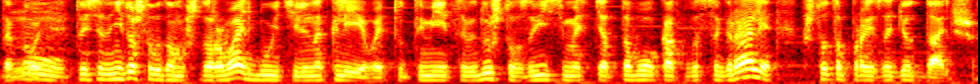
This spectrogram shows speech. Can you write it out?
Такой. Ну. То есть это не то, что вы там что-то рвать будете или наклеивать. Тут имеется в виду, что в зависимости от того, как вы сыграли, что-то произойдет дальше.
